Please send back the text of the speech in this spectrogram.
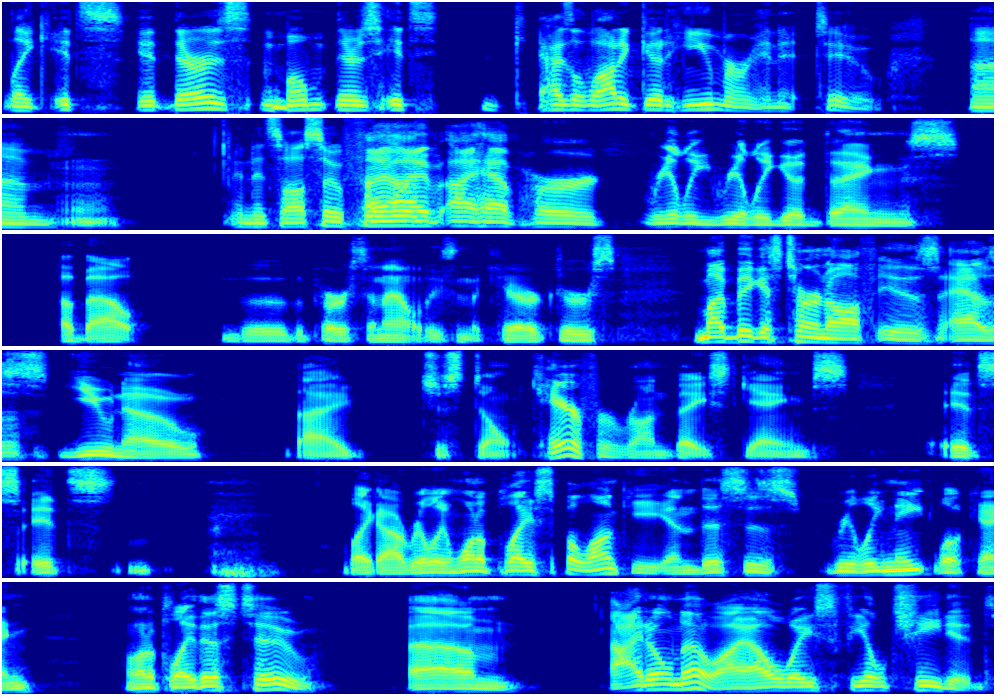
like it's it there is mom- there's it's has a lot of good humor in it too. Um, Mm. and it's also full. I, I've I have heard really really good things about the the personalities and the characters. My biggest turnoff is, as you know, I just don't care for run based games. It's it's like I really want to play Spelunky, and this is really neat looking. I want to play this too. Um, I don't know. I always feel cheated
